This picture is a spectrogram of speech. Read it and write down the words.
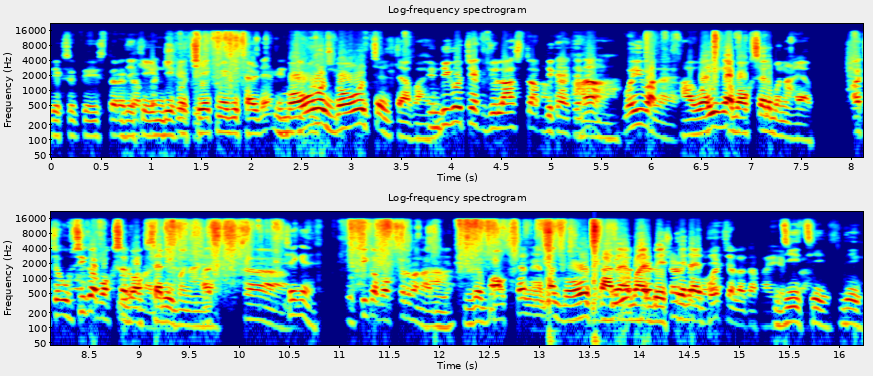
देख सकते हैं इस तरह देखिए का इंडिको चेक में भी शर्ट है। बहुत बहुत चलता है भाई। इंडिगो चेक जो लास्ट आप दिखाए थे ना हाँ। वही वाला है। हाँ वही का बॉक्सर बनाया आप। अच्छा उसी का बॉक्सर बॉक्सर भी बनाया। अच्छा। ठीक है? उसी का बॉक्सर बना दिया। हाँ जो बॉक्सर मेरे पास बहुत सारा है भाई बेचते तो रहते बहुत हैं। चला था भाई जी जी देख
